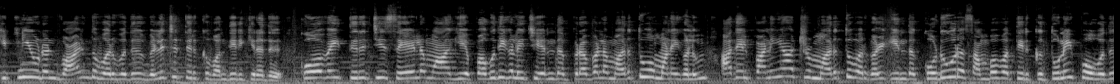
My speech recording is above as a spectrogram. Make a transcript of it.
கிட்னியுடன் வாழ்ந்து வருவது வெளிச்சத்திற்கு வந்திருக்கிறது. கோவை திருச்சி சேலம் ஆகிய பகுதிகளைச் சேர்ந்த பிரபல மருத்துவமனைகளும் அதில் பணியாற்றும் மருத்துவர்கள் இந்த கொடூர சம்பவத்திற்கு துணை போவது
